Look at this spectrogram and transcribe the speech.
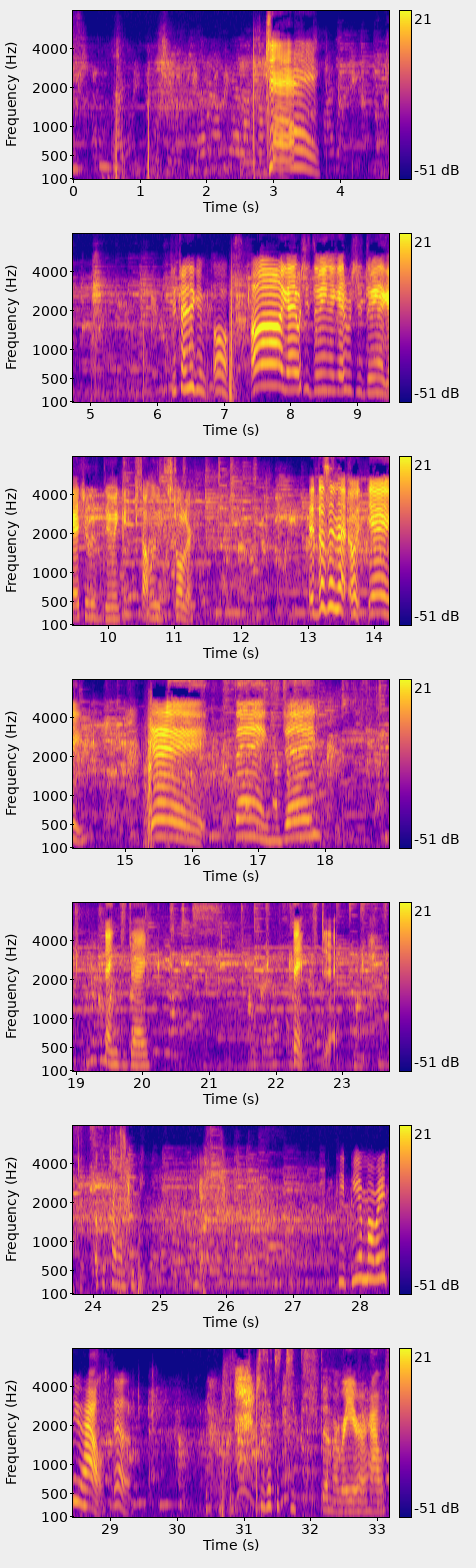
Jay. She's trying to get me. Oh. Oh, I get what she's doing. I get what she's doing. I get she was doing. Okay, stop moving the stroller. It doesn't. Uh, oh, yay. Yay. Thanks, Jay. Thanks, Jay. Thanks, Jay. Okay, come on, TP. Okay. TP, I'm already to your house. Yeah. She's at the TP, already at her house.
